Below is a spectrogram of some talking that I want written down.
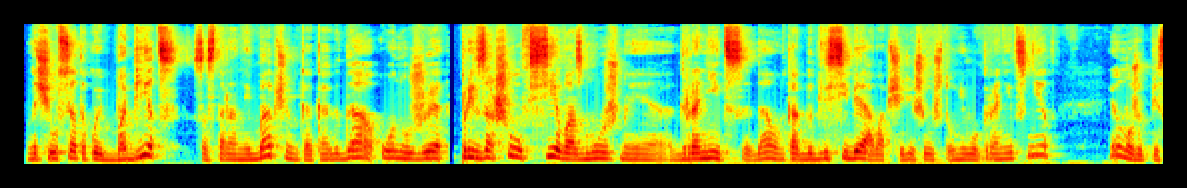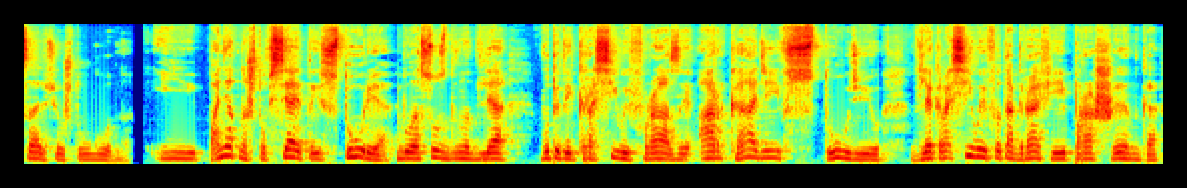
начался такой бобец со стороны Бабченко, когда он уже превзошел все возможные границы, да, он как бы для себя вообще решил, что у него границ нет, и он может писать все, что угодно. И понятно, что вся эта история была создана для вот этой красивой фразы «Аркадий в студию», для красивой фотографии Порошенко,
